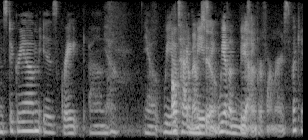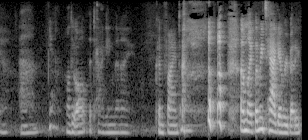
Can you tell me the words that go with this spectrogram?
Instagram is great. Um, you know, we I'll have tag them, amazing. We have amazing Yeah. performers. Fuck yeah. Um, yeah, I'll do all of the tagging that I can find. I'm like, let me tag everybody.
